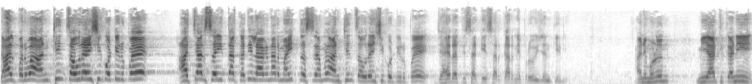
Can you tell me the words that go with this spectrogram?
काल परवा आणखीन चौऱ्याऐंशी कोटी रुपये आचारसंहिता कधी लागणार माहीत नसल्यामुळे आणखीन चौऱ्याऐंशी कोटी रुपये जाहिरातीसाठी सरकारने प्रोव्हिजन केली. आणि म्हणून मी या ठिकाणी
